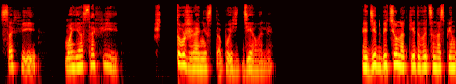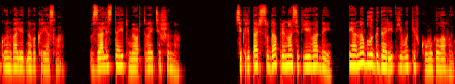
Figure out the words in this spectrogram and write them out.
«Софи, моя Софи, что же они с тобой сделали?» Эдит Бетюн откидывается на спинку инвалидного кресла. В зале стоит мертвая тишина. Секретарь суда приносит ей воды, и она благодарит его кивком головы.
